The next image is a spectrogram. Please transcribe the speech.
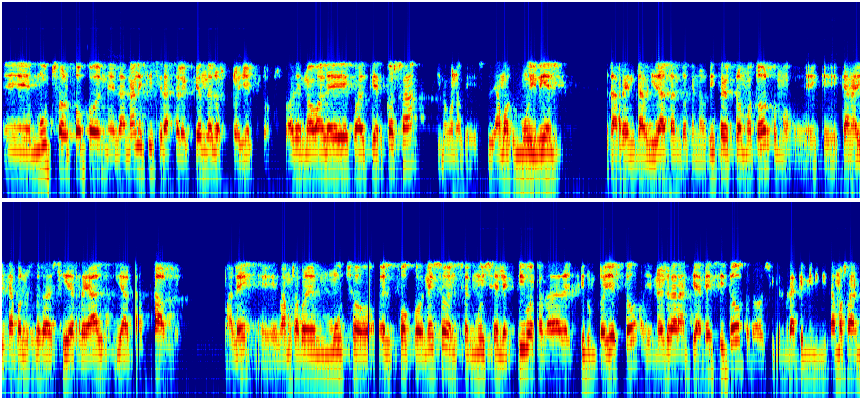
eh, mucho el foco en el análisis y la selección de los proyectos. ¿vale? No vale cualquier cosa, sino bueno, que estudiamos muy bien la rentabilidad, tanto que nos dice el promotor como que, analizamos nosotros a ver si es real y alcanzable. ¿vale? Eh, vamos a poner mucho el foco en eso, en ser muy selectivos a la hora de elegir un proyecto. Oye, no es garantía de éxito, pero sí que es verdad que minimizamos al,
